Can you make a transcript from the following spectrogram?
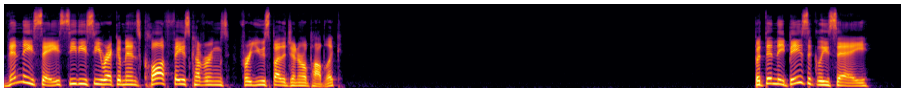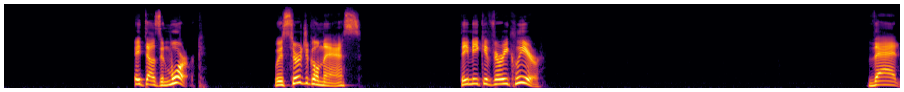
Then they say CDC recommends cloth face coverings for use by the general public. But then they basically say it doesn't work. With surgical masks, they make it very clear that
